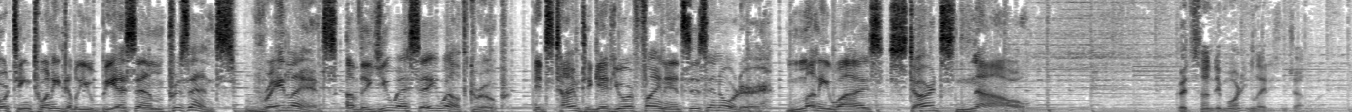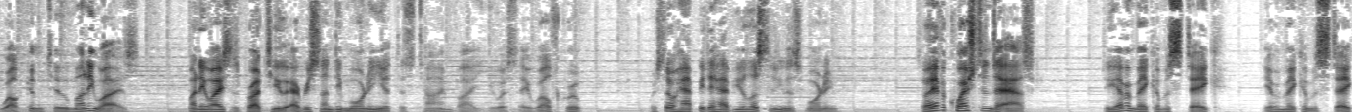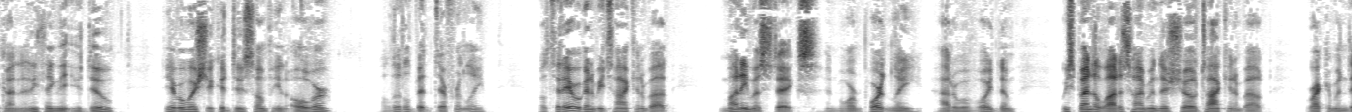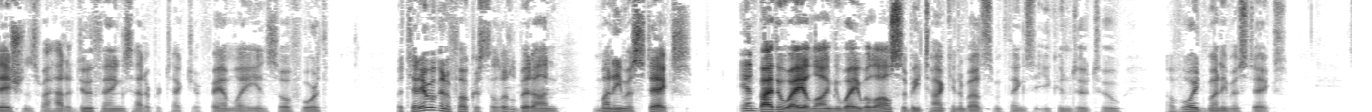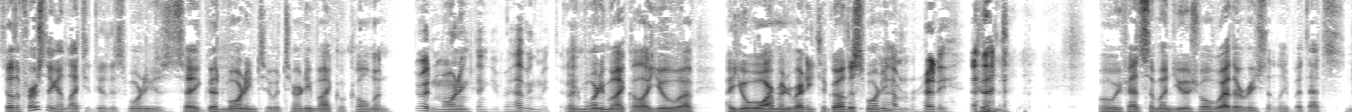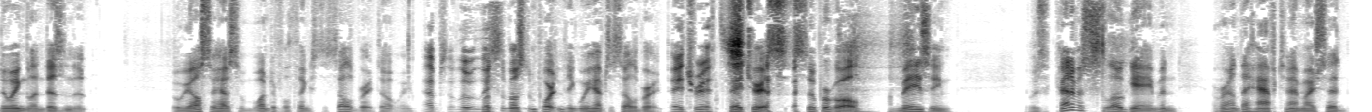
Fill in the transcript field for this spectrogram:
1420 WBSM presents Ray Lance of the USA Wealth Group. It's time to get your finances in order. Money Wise starts now. Good Sunday morning, ladies and gentlemen. Welcome to MoneyWise. MoneyWise is brought to you every Sunday morning at this time by USA Wealth Group. We're so happy to have you listening this morning. So I have a question to ask. Do you ever make a mistake? Do you ever make a mistake on anything that you do? Do you ever wish you could do something over a little bit differently? Well, today we're going to be talking about money mistakes and more importantly, how to avoid them. We spend a lot of time in this show talking about recommendations for how to do things, how to protect your family, and so forth. But today we're going to focus a little bit on money mistakes. And by the way, along the way, we'll also be talking about some things that you can do to avoid money mistakes. So the first thing I'd like to do this morning is to say good morning to attorney Michael Coleman. Good morning. Thank you for having me today. Good morning, Michael. Are you uh, are you warm and ready to go this morning? I'm ready. Good. Well, we've had some unusual weather recently, but that's New England, isn't it? But we also have some wonderful things to celebrate, don't we? Absolutely. What's the most important thing we have to celebrate? Patriots? Patriots, Super Bowl. Amazing. It was kind of a slow game, and around the halftime, I said,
